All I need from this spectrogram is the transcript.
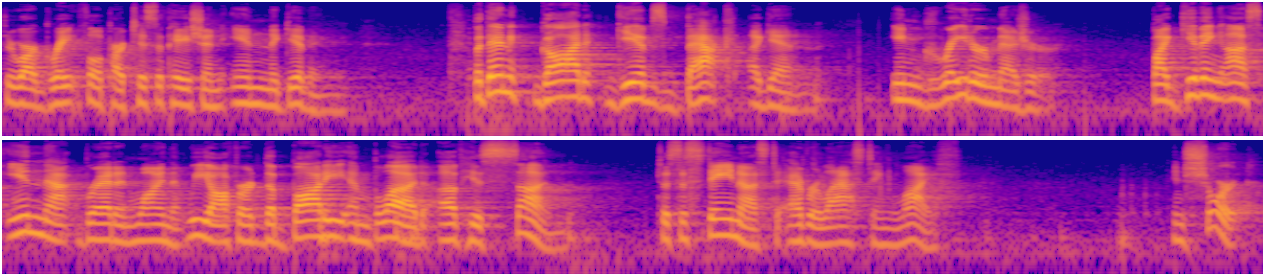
through our grateful participation in the giving. But then God gives back again in greater measure by giving us in that bread and wine that we offered the body and blood of his Son to sustain us to everlasting life. In short,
